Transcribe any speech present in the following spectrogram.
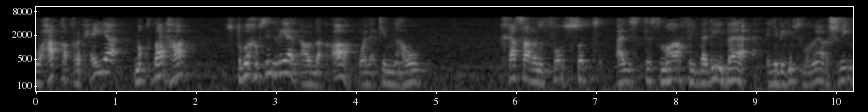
هو حقق ربحية مقدارها 650 ريال. أقول لك آه ولكنه خسر الفرصة الاستثمار في البديل باء اللي بيجيب 720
